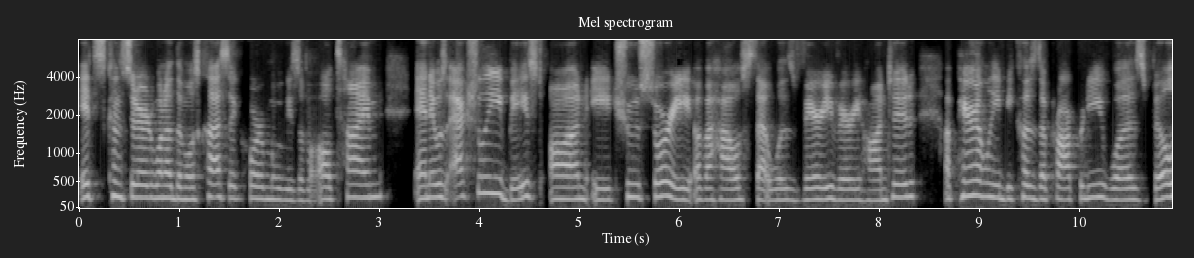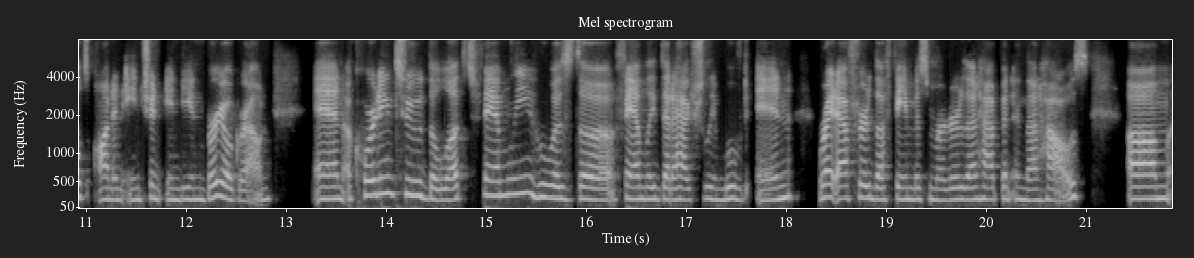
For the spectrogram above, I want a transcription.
it's considered one of the most classic horror movies of all time. And it was actually based on a true story of a house that was very, very haunted, apparently because the property was built on an ancient Indian burial ground. And according to the Lutz family, who was the family that actually moved in right after the famous murder that happened in that house, um,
